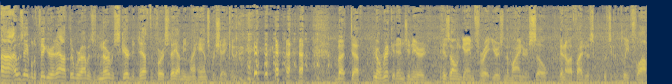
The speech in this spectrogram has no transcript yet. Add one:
Uh, I was able to figure it out. There were I was nervous, scared to death the first day. I mean, my hands were shaking. but uh, you know, Rick had engineered his own games for eight years in the minors. So you know, if I just was a complete flop,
